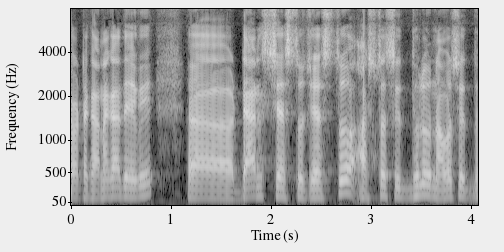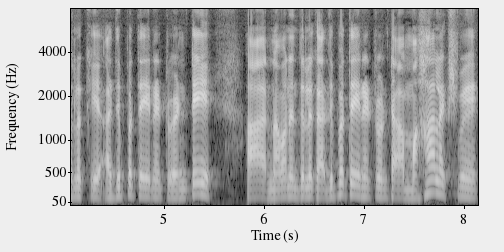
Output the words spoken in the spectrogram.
చోట కనగాదేవి డ్యాన్స్ చేస్తూ చేస్తూ అష్టసిద్ధులు నవసిద్ధులకి అధిపతి అయినటువంటి ఆ నవనిధులకు అధిపతి అయినటువంటి ఆ మహాలక్ష్మి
